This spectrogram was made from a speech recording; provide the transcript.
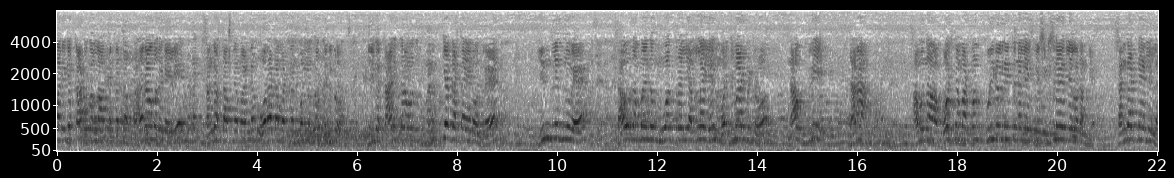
ಬಾರಿಗೆ ಕಾಡುಗೊಲ್ಲ ಅಂತಕ್ಕಂಥ ಪದನಾಮದಡಿಯಲ್ಲಿ ಸಂಘ ಸ್ಥಾಪನೆ ಮಾಡ್ಕೊಂಡು ಹೋರಾಟ ಮಾಡ್ಕೊಂಡು ಬಂದಂತ ದಿನಗಳು. ಈಗ ಕಾರ್ಯಕ್ರಮದ ಮುಖ್ಯ ಘಟ್ಟ ಏನು ಅಂದ್ರೆ ಹಿಂದ್ಲಿಂದಲೂ ಸಾವಿರದ ಒಂಬೈನೂರ ಮೂವತ್ತರಲ್ಲಿ ಎಲ್ಲ ಏನು ಮರ್ಜ್ ಮಾಡಿಬಿಟ್ರು, ನಾವು ಗುರಿ ದನ ಅವನ್ನ ಘೋಷಣೆ ಮಾಡ್ಕೊಂಡು ಕುರಿಗಳ ರೀತಿಯಲ್ಲಿ. ಶಿಕ್ಷಣ ಇರಲಿಲ್ಲ ನಮಗೆ, ಸಂಘಟನೆ ಇರಲಿಲ್ಲ,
